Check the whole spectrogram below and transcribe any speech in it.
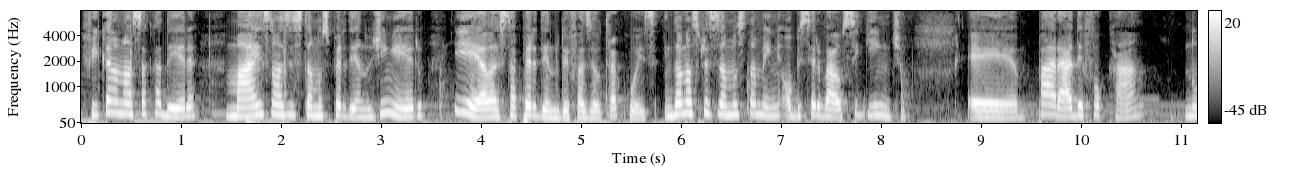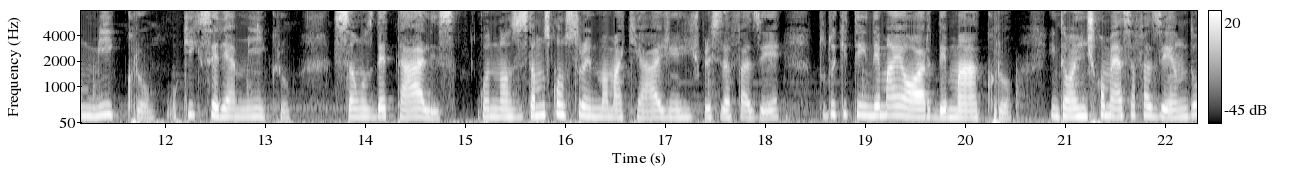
fica na nossa cadeira, mais nós estamos perdendo dinheiro e ela está perdendo de fazer outra coisa. Então nós precisamos também observar o seguinte: é, parar de focar no micro. O que, que seria micro? São os detalhes. Quando nós estamos construindo uma maquiagem, a gente precisa fazer tudo que tem de maior, de macro. Então a gente começa fazendo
